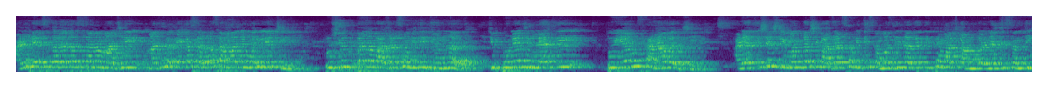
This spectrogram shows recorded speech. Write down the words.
आणि हेच करत असताना माझी माझ्या एका सर्वसामान्य महिलेची कृषी उत्पन्न बाजार समिती जुन्नर जी पुणे जिल्ह्यातली दुय्यम स्थानावरची आणि अतिशय श्रीमंत अशी बाजार समिती समजली जाते तिथे मला काम करण्याची संधी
